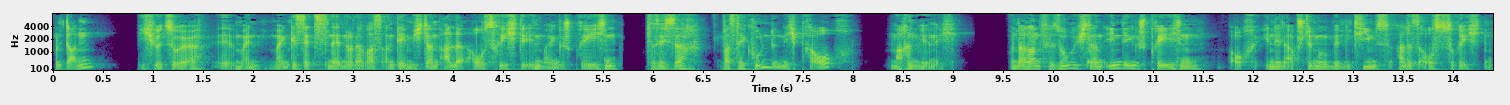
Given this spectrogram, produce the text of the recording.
Und dann, ich würde sogar äh, mein, mein Gesetz nennen oder was, an dem ich dann alle ausrichte in meinen Gesprächen, dass ich sage, was der Kunde nicht braucht, machen wir nicht. Und daran versuche ich dann in den Gesprächen, auch in den Abstimmungen mit den Teams, alles auszurichten.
